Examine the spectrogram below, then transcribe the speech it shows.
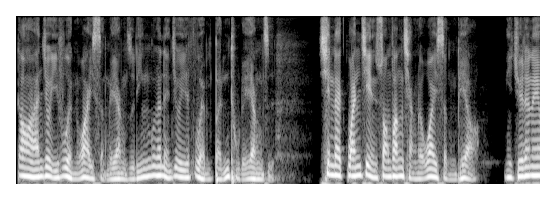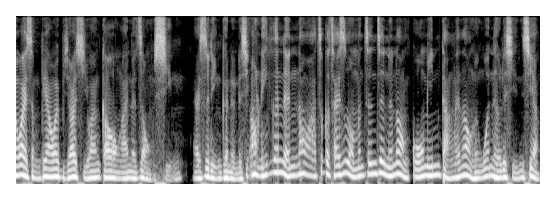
高鸿安就一副很外省的样子，林根人就一副很本土的样子。现在关键双方抢了外省票，你觉得那些外省票会比较喜欢高鸿安的这种型，还是林根人的型？哦，林根人哇，这个才是我们真正的那种国民党的那种很温和的形象，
